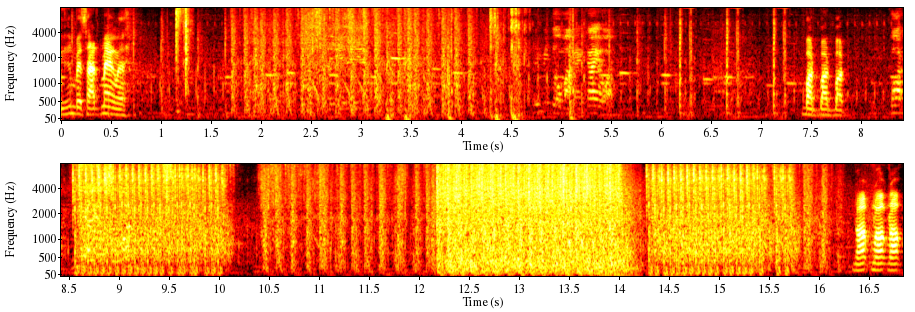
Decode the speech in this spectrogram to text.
ยิงขึ้นไปซัดแม่งเลย ไม่มีตัวมาใกล้ๆว่ะบอดบอดบอดบอดที่อะไรวะน็อกน็อกน็อก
